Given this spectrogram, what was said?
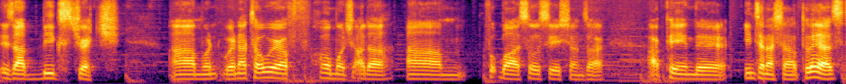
is a big stretch. Um, we're, we're not aware of how much other um, football associations are are paying their international players,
